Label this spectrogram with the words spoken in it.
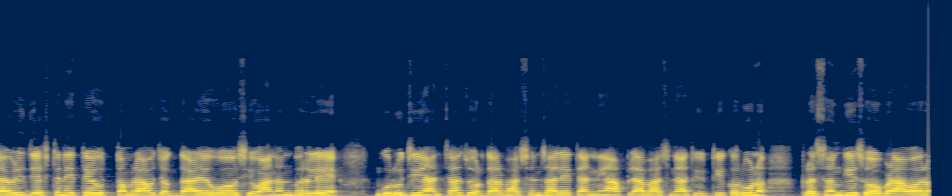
यावेळी ज्येष्ठ नेते उत्तमराव जगदाळे व शिवानंद भरले. गुरुजी यांच्या जोरदार भाषण झाले. त्यांनी आपल्या भाषणात युती करून प्रसंगी स्वबळावर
